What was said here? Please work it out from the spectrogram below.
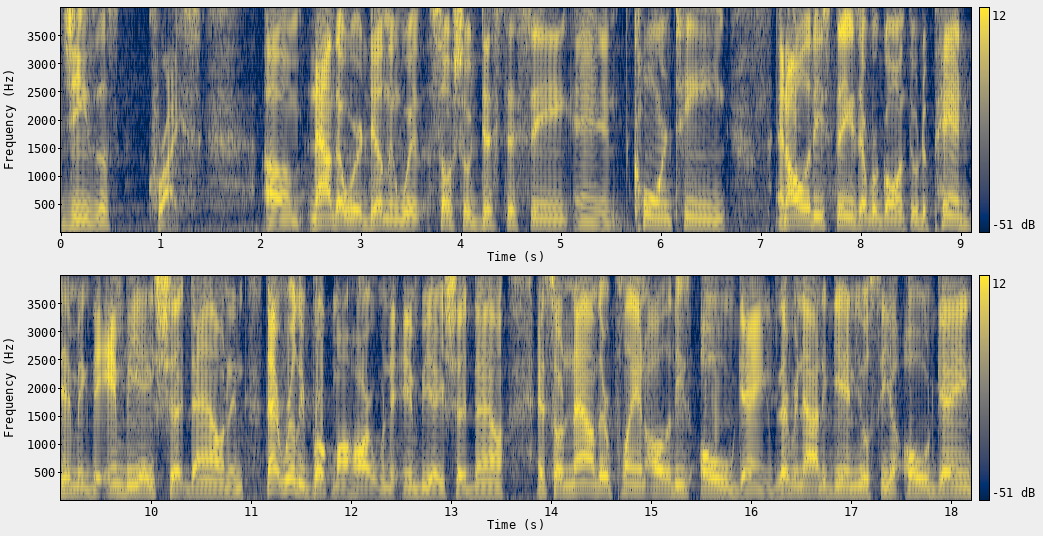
Jesus Christ. Um, now that we're dealing with social distancing and quarantine, and all of these things that we're going through the pandemic, the NBA shut down, and that really broke my heart when the NBA shut down. And so now they're playing all of these old games. Every now and again, you'll see an old game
